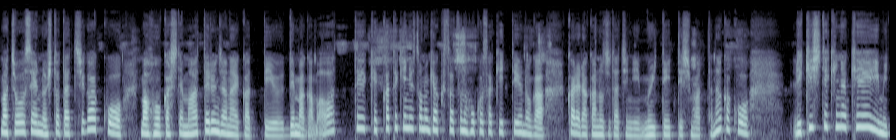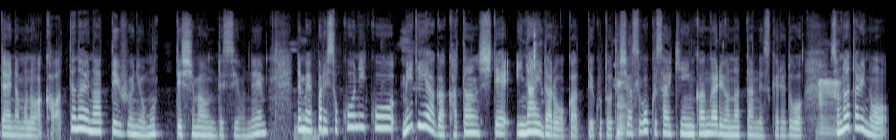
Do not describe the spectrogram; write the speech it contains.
まあ、朝鮮の人たちがこう、まあ、放火して回ってるんじゃないかっていうデマが回って結果的にその虐殺の矛先っていうのが彼ら彼女たちに向いていってしまった。なんかこう歴史的な経緯みたいなものは変わってないなっていうふうに思ってしまうんですよね。でもやっぱりそこにこうメディアが加担していないだろうかっていうことを私はすごく最近考えるようになったんですけれど、そのあたりの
